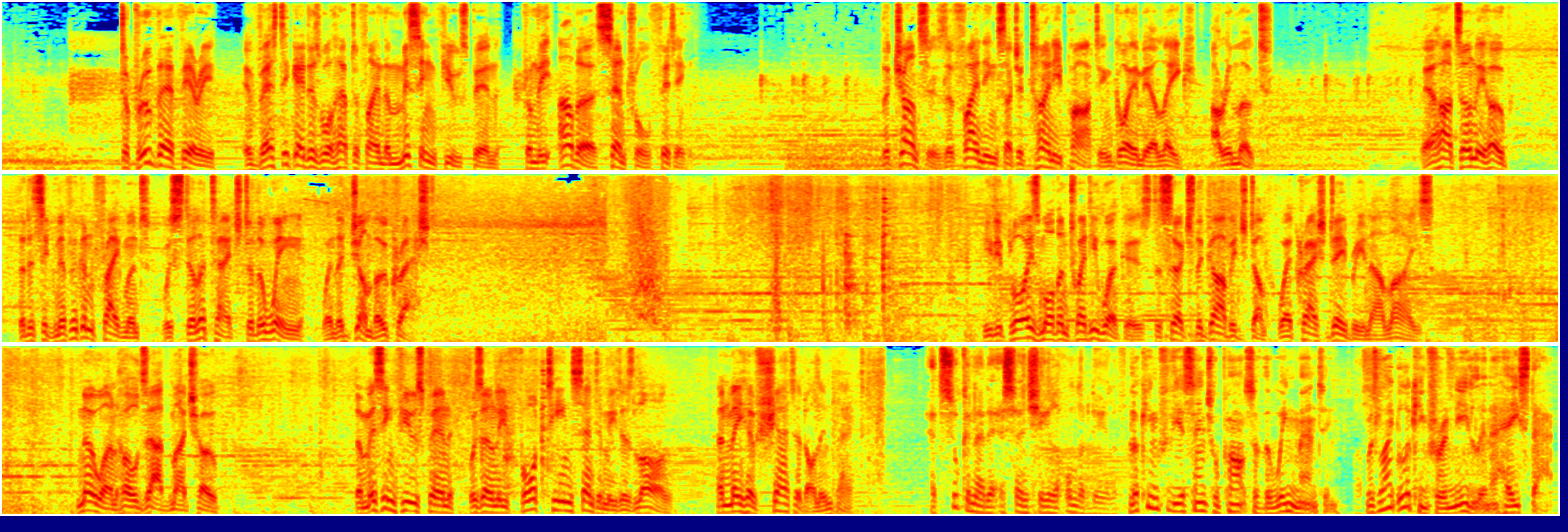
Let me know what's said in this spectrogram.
To prove their theory, investigators will have to find the missing fuse pin from the other central fitting. The chances of finding such a tiny part in Gooimeer Lake are remote. Earhart's only hope that a significant fragment was still attached to the wing when the jumbo crashed. He deploys more than 20 workers to search the garbage dump where crash debris now lies. No one holds out much hope. The missing fuse pin was only 14 centimeters long and may have shattered on impact. Looking for the essential parts of the wing mounting was like looking for a needle in a haystack.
